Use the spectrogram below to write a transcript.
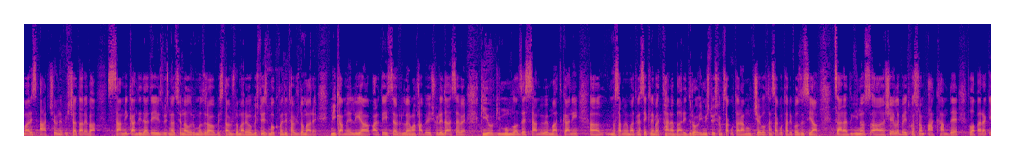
თავმჯდომარის არჩევნების ჩატარება. სამი კანდიდატი იზრვის ნაციონალური მოძრაობის თავმჯდომარეობისთვის, მოქმედი თავმჯდომარე ნიკამელია, პარტიის წევრი ლევან ხაბეიშვილი და ასევე გიორგი მუმლაძე, სამივე მათგანი, სამივე მათგანს ექნება თანაბარი დრო იმისთვის, რომ საკუთარ ამომრჩეველთან საკუთარი პოზიცია წარადგინოს. შეიძლება ითქვას, რომ აქამდე ლაპარაკი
